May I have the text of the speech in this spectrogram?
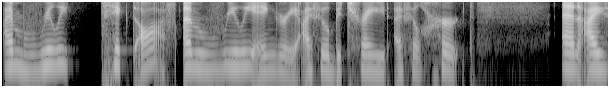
I'm really ticked off. I'm really angry. I feel betrayed. I feel hurt. And I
